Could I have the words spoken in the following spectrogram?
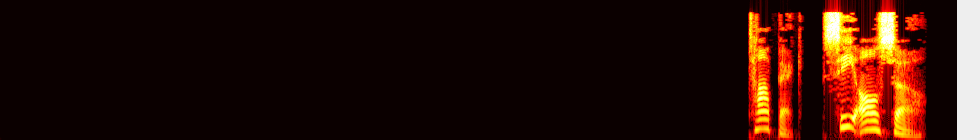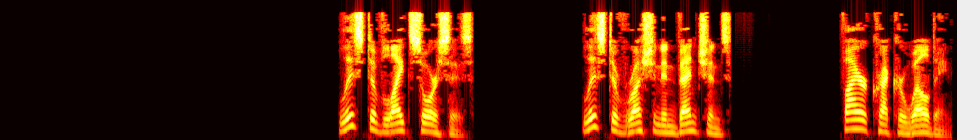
Topic. See also. List of light sources. List of Russian inventions. Firecracker welding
